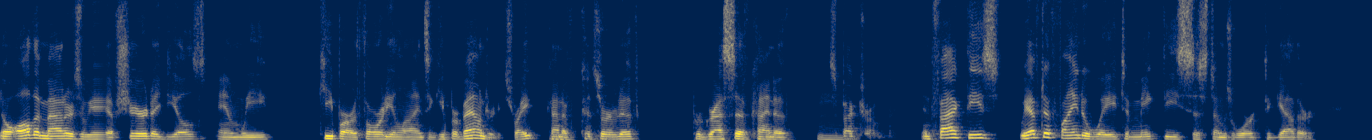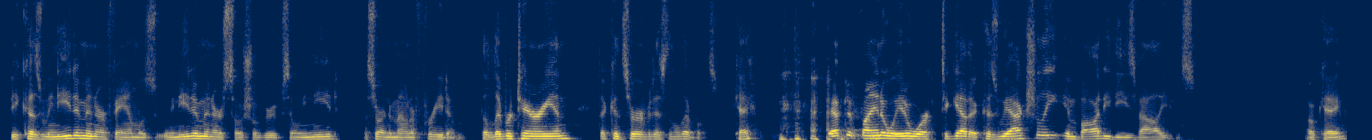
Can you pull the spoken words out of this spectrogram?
No, all that matters is we have shared ideals and we keep our authority lines and keep our boundaries, right? Kind of conservative, progressive kind of mm. spectrum. In fact, these we have to find a way to make these systems work together because we need them in our families, we need them in our social groups, and we need a certain amount of freedom. The libertarian, the conservatives, and the liberals. Okay. we have to find a way to work together because we actually embody these values. Okay.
